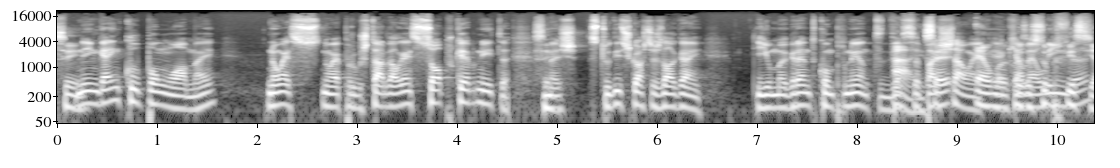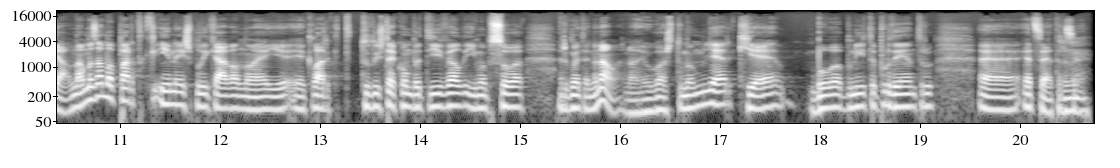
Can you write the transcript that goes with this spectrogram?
Sim. Ninguém culpa um homem, não é, não é por gostar de alguém só porque é bonita. Sim. Mas se tu dizes que gostas de alguém e uma grande componente dessa Ah, isso paixão é, é, uma é que ela coisa é superficial. Não, mas há uma parte que inexplicável, não é? E é, é claro que tudo isto é combatível e uma pessoa argumenta: não, não, eu gosto de uma mulher que é boa, bonita por dentro, eh, etc. Não é? Sim.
